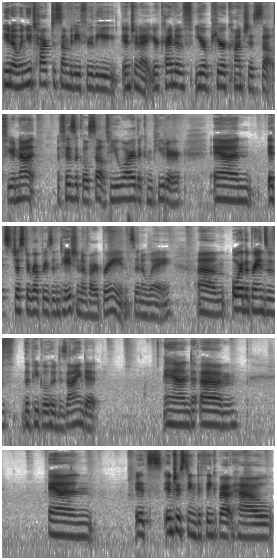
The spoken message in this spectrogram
you know when you talk to somebody through the internet you're kind of your pure conscious self. You're not a physical self. You are the computer. And it's just a representation of our brains in a way um, or the brains of the people who designed it. And um, and it's interesting to think about how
